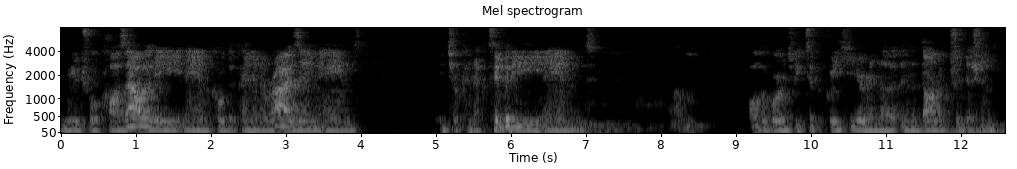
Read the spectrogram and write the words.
mutual causality and codependent arising and interconnectivity and um, all the words we typically hear in the in the Dharmic tradition.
